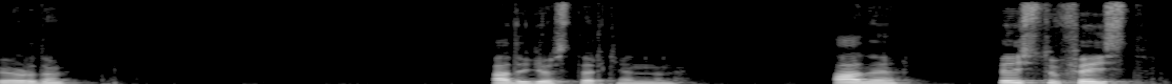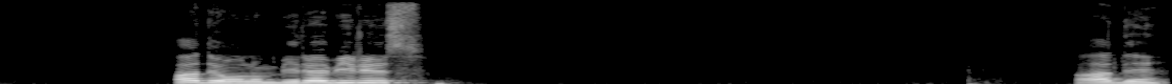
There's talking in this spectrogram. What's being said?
Gördüm. Hadi göster kendini. Hadi. Face to face. Hadi oğlum birebiriz. Hadi.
